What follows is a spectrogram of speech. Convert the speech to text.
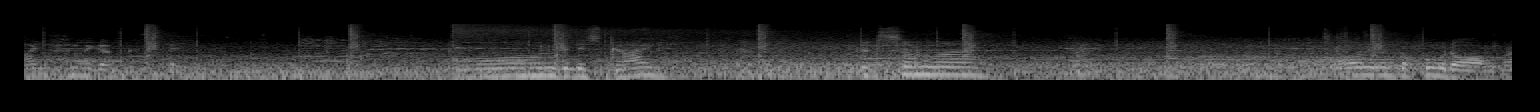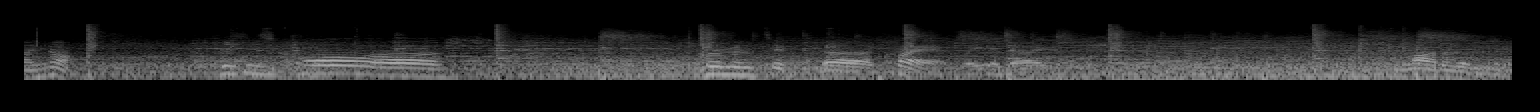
I only got this thing. Oh, look at this guy. Got some, uh, oh, look at food on, you know. This is called, uh, fermented, uh, crab right here, guys. A lot of them here.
